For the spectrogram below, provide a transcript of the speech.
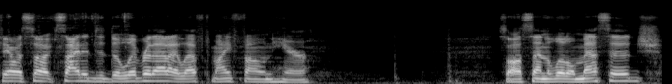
See, I was so excited to deliver that, I left my phone here. So I'll send a little message.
